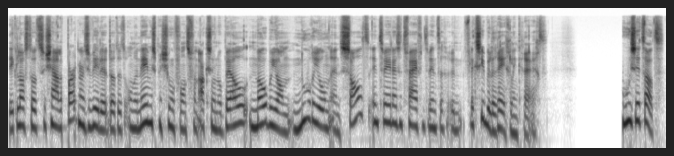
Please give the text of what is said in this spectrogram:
Ik las dat sociale partners willen dat het ondernemingspensioenfonds van Axo Nobel, Nobian, Nourion en Salt in 2025 een flexibele regeling krijgt. Hoe zit dat?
